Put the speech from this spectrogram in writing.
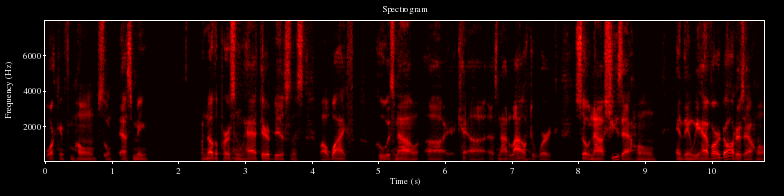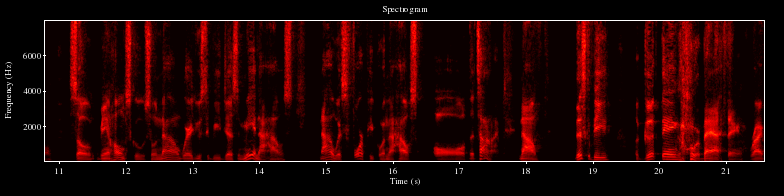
working from home so that's me another person who had their business my wife who is now uh, uh, is not allowed to work. So now she's at home, and then we have our daughters at home. So being homeschooled. So now where it used to be just me in the house, now it's four people in the house all the time. Now this could be a good thing or a bad thing, right?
